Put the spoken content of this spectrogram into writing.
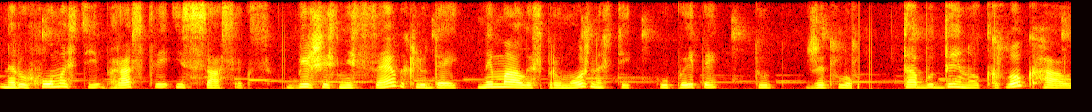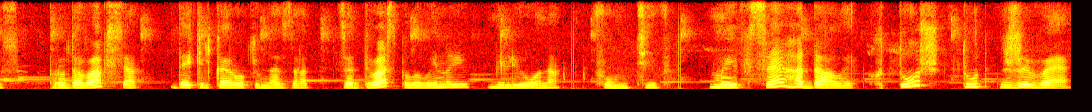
нерухомості в графстві із Сасекс. Більшість місцевих людей не мали спроможності купити тут житло. Та будинок Клокхаус продавався декілька років назад за 2,5 мільйона фунтів. Ми все гадали, хто ж тут живе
